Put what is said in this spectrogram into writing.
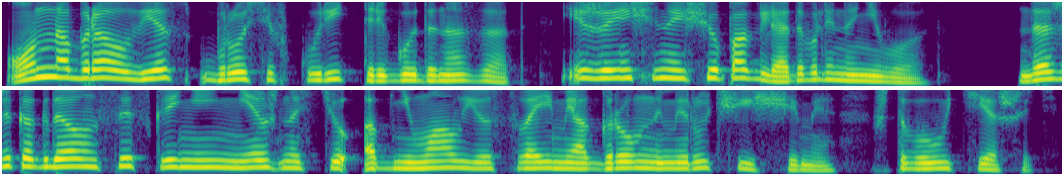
Он набрал вес, бросив курить три года назад, и женщины еще поглядывали на него. Даже когда он с искренней нежностью обнимал ее своими огромными ручищами, чтобы утешить.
